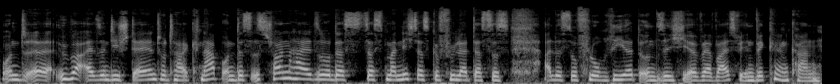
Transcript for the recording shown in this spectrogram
und äh, überall sind die Stellen total knapp. Und das ist schon halt so, dass, dass man nicht das Gefühl hat, dass es alles so floriert und sich, äh, wer weiß, wie entwickeln kann.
